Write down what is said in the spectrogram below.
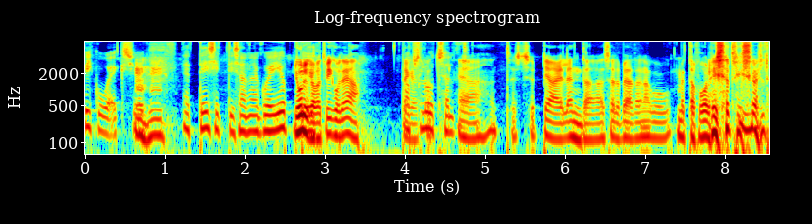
vigu, eks ju mm. -hmm. et teisiti sa nagu ei õpi. julgevad vigu teha. absoluutselt. jaa, et see pea ei lenda selle peale nagu metafooriliselt võiks -hmm. öelda.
